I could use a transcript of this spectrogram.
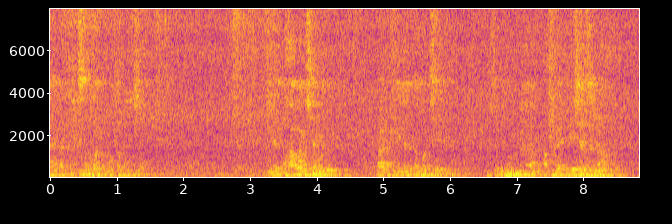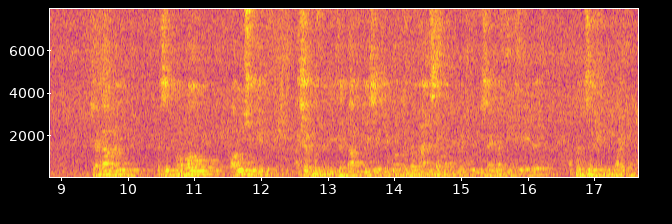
जगातील सर्वात मोठा पक्ष गेल्या दहा वर्षामध्ये भारतीय जनता पक्षाने संपूर्ण आपल्या देशाचं नाव जगामध्ये कसं प्रभाव पाडू शकेल अशा पद्धतीचं काम देशाचे पंतप्रधान सन्माननीय मोदी साहेबांनी केलेलं आपण सगळ्यांनी पाहिलं.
